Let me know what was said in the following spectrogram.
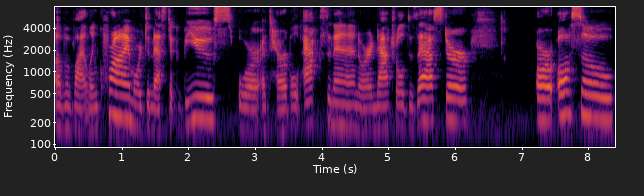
of a violent crime or domestic abuse or a terrible accident or a natural disaster, are also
